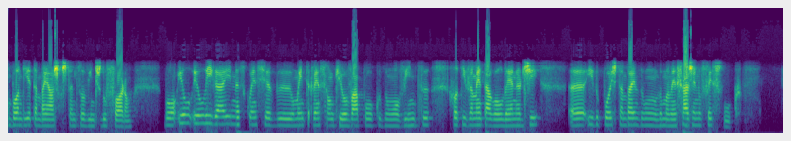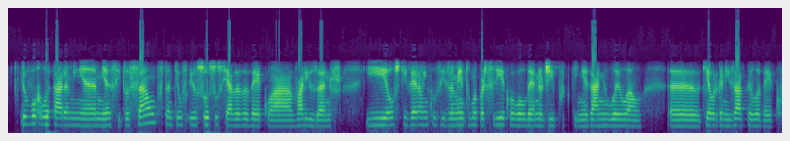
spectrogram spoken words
Bom dia também aos restantes ouvintes do Fórum. Bom, eu, eu, liguei na sequência de uma intervenção que houve há pouco de um ouvinte relativamente à Gold Energy uh, e depois também de, um, de, uma mensagem no Facebook. Eu vou relatar a minha, a minha situação, portanto, eu, eu, sou associada da DECO há vários anos e eles tiveram inclusivamente uma parceria com a Gold Energy porque tinha ganho o leilão uh, que é organizado pela DECO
